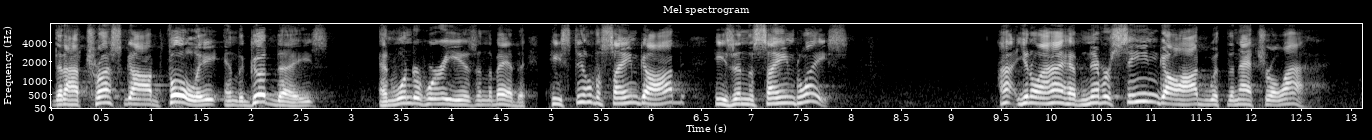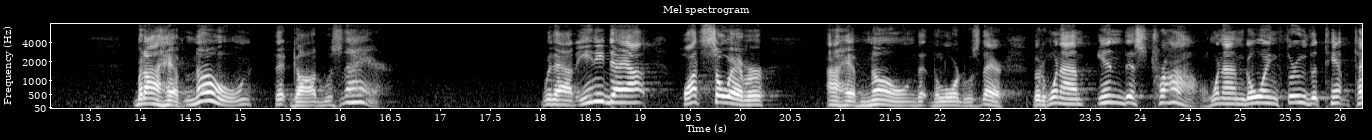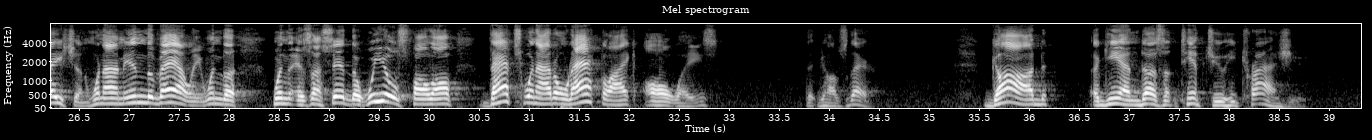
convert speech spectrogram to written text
that I trust God fully in the good days and wonder where He is in the bad days? He's still the same God, He's in the same place. I, you know, I have never seen God with the natural eye, but I have known that God was there. Without any doubt whatsoever, I have known that the Lord was there. But when I'm in this trial, when I'm going through the temptation, when I'm in the valley, when the when as I said the wheels fall off, that's when I don't act like always that God's there. God again doesn't tempt you, he tries you.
